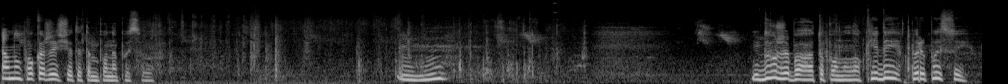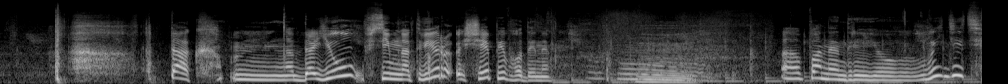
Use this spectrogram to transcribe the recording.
Ану, покажи, що ти там понаписував. Угу. Дуже багато помилок. Іди, переписуй. Так, м, даю всім на твір ще півгодини. А, Пане Андрію, вийдіть,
